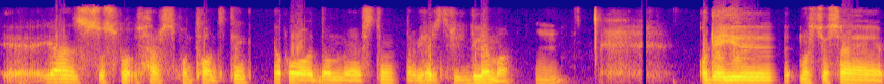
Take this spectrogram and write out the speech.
Eh, Jag så sp- här spontant tänker jag på de eh, stunder vi helst vill glömma. Mm. Och det är ju, måste jag säga,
